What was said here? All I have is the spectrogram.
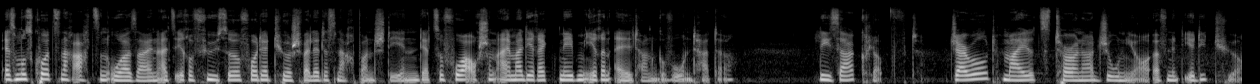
Es muss kurz nach 18 Uhr sein, als ihre Füße vor der Türschwelle des Nachbarn stehen, der zuvor auch schon einmal direkt neben ihren Eltern gewohnt hatte. Lisa klopft. Gerald Miles Turner Jr. öffnet ihr die Tür.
